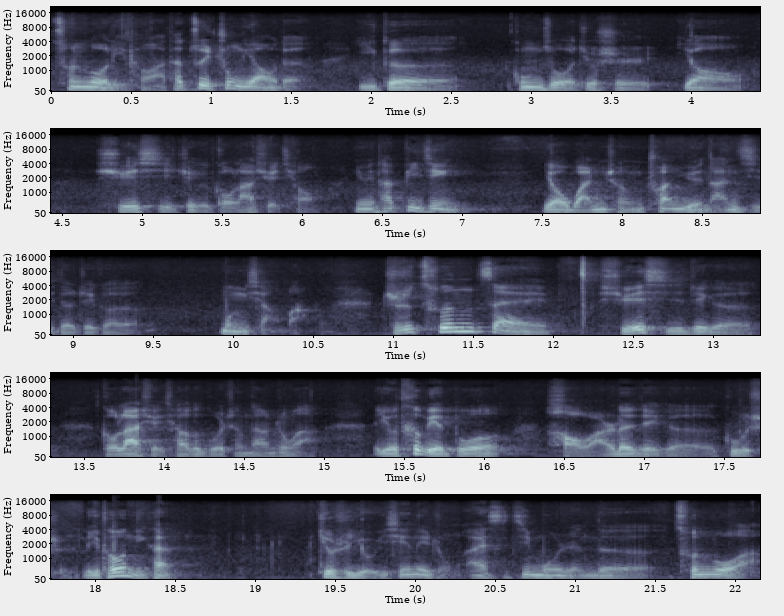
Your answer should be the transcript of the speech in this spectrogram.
村落里头啊，他最重要的一个工作就是要学习这个狗拉雪橇，因为他毕竟要完成穿越南极的这个梦想嘛。植村在学习这个狗拉雪橇的过程当中啊，有特别多好玩的这个故事。里头你看，就是有一些那种爱斯基摩人的村落啊，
